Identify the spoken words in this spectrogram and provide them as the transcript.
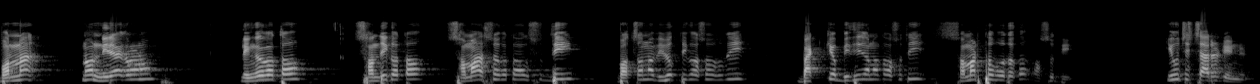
ବର୍ଣ୍ଣାନ ନିରାକରଣ ଲିଙ୍ଗଗତ ସନ୍ଧିଗତ ସମାସଗତ ଅଶୁଦ୍ଧି ବଚନ ବିଭକ୍ତିକ ଅଶୁଦ୍ଧି ବାକ୍ୟ ବିଧିଜନତ ଅଶୁଦ୍ଧି ସମାର୍ଥବୋଧକ ଅଶୁଦ୍ଧି। ଇଏ ହେଉଛି ଚାରୋଟି ୟୁନିଟ୍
